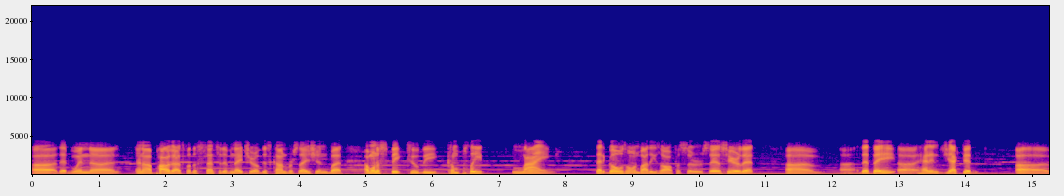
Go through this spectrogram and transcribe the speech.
uh, that when, uh, and I apologize for the sensitive nature of this conversation, but I want to speak to the complete lying that goes on by these officers. It says here that um, uh, that they uh, had injected uh,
